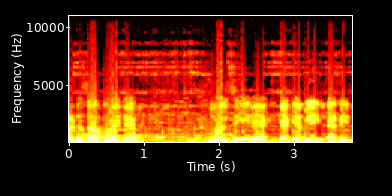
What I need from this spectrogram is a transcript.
red star Kuwait U L C A K K B A team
